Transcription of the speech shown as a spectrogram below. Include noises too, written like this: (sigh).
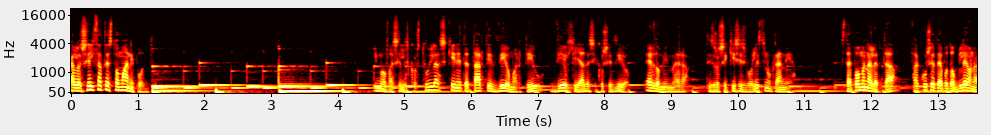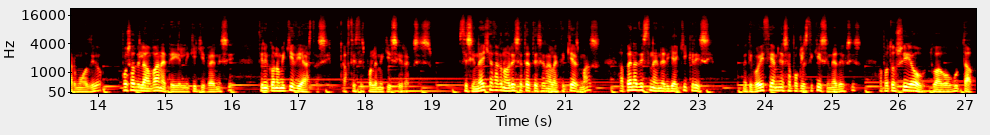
Καλώς ήλθατε στο MoneyPod. Είμαι ο Βασίλης Κοστούλας και είναι Τετάρτη 2 Μαρτίου 2022, 7η ημέρα της ρωσικής εισβολής στην Ουκρανία. Στα επόμενα λεπτά θα ακούσετε από τον πλέον αρμόδιο πώς αντιλαμβάνεται η ελληνική κυβέρνηση την οικονομική διάσταση αυτής της πολεμικής σύραξης. Στη συνέχεια θα γνωρίσετε τις εναλλακτικές μας απέναντι στην ενεργειακή κρίση, με τη βοήθεια μιας αποκλειστικής συνέντευξης από τον CEO του αγωγού TAP.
